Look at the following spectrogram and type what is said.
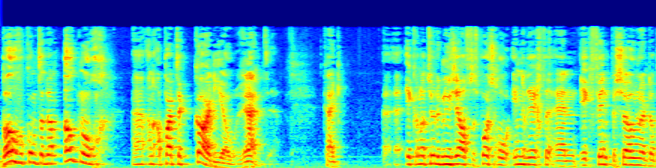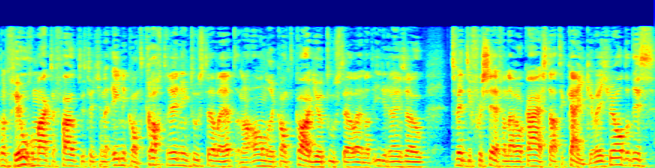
boven komt er dan ook nog uh, een aparte cardio ruimte. Kijk, ik kan natuurlijk nu zelf de sportschool inrichten en ik vind persoonlijk dat een veelgemaakte fout is dat je aan de ene kant krachttraining toestellen hebt en aan de andere kant cardio toestellen en dat iedereen zo 24/7 naar elkaar staat te kijken. Weet je wel, dat is,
